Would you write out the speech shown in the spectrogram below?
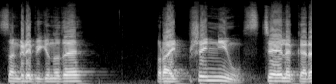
സംഘടിപ്പിക്കുന്നത്. Right news Chelakkara.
